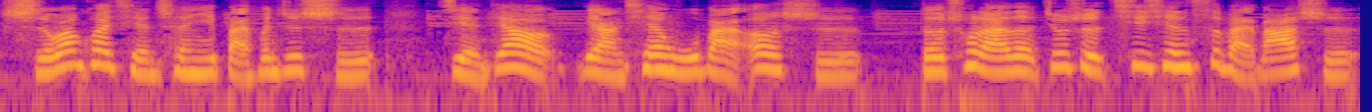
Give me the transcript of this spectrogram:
十万块钱乘以百分之十，减掉两千五百二十，得出来的就是七千四百八十，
